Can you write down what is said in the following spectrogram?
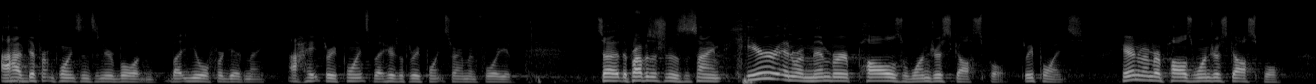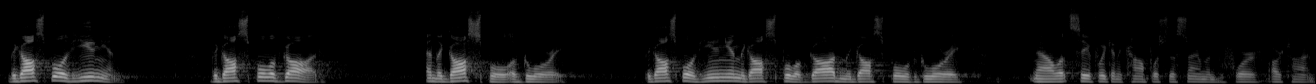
I have different points in your bulletin, but you will forgive me. I hate three points, but here's a three point sermon for you. So the proposition is the same. Hear and remember Paul's wondrous gospel. Three points. Hear and remember Paul's wondrous gospel the gospel of union, the gospel of God, and the gospel of glory. The gospel of union, the gospel of God, and the gospel of glory. Now, let's see if we can accomplish this sermon before our time.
